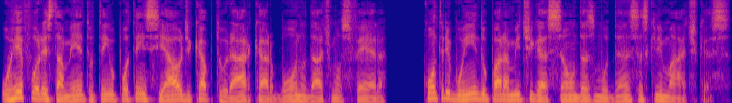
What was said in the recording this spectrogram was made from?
o reflorestamento tem o potencial de capturar carbono da atmosfera, contribuindo para a mitigação das mudanças climáticas.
